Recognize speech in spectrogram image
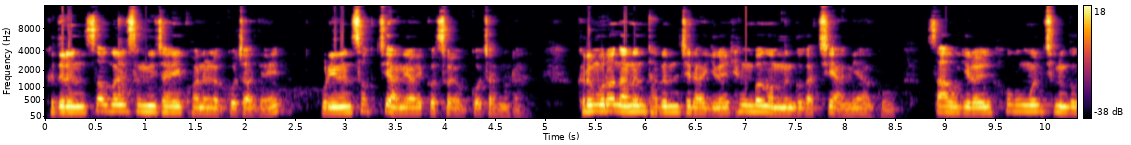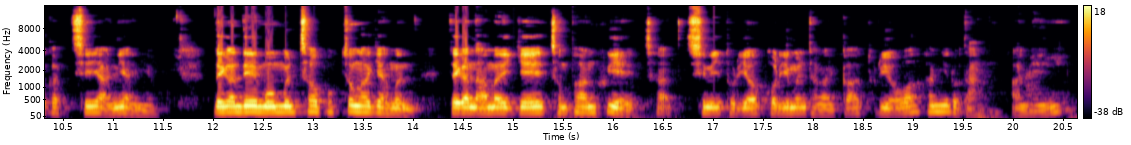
그들은 썩을 승리자의 관을 얻고자 하되 우리는 썩지 아니할 것을 얻고자 하노라 그러므로 나는 다름질하기를 행방 없는 것 같이 아니하고 싸우기를 허공을 치는 것 같이 아니하며 내가 내 몸을 쳐 복종하게 함은 내가 남에게 전파한 후에 자신이 도리어 버림을 당할까 두려워함이로다. 아멘.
